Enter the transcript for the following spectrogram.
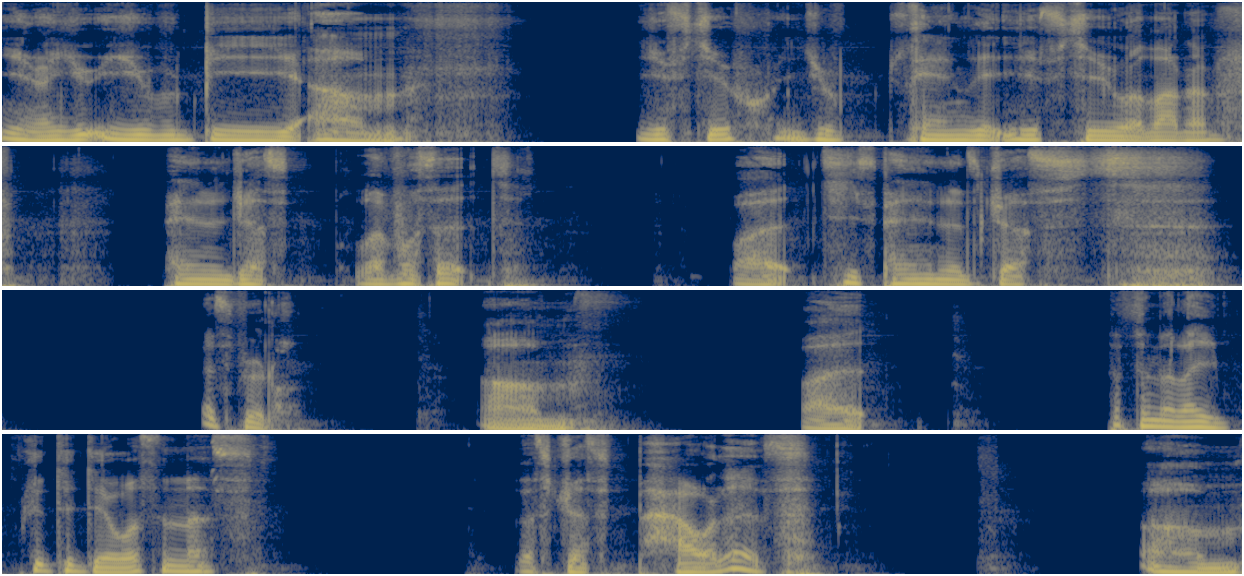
You know, you you would be um used to. You can get used to a lot of pain and just live with it. But teeth pain is just it's brutal. Um but something that I get to deal with and that's that's just how it is. Um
